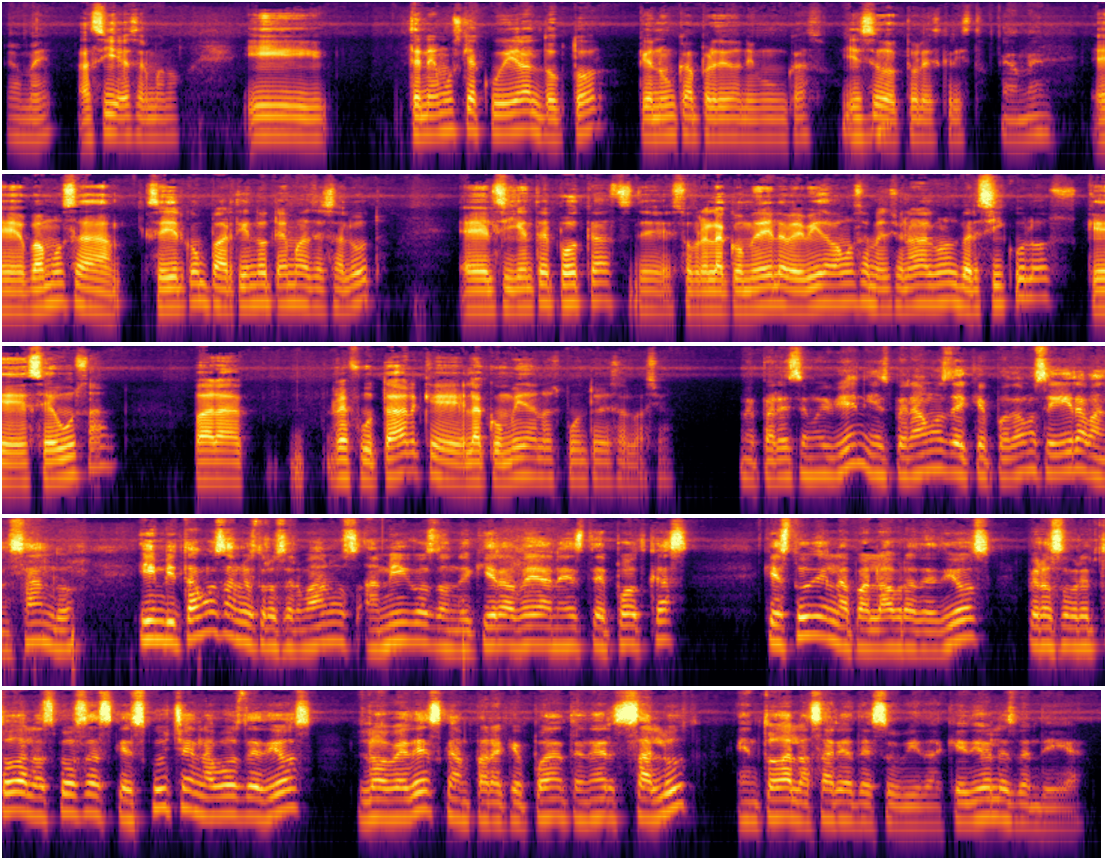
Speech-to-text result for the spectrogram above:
Amén. Así es, hermano. Y tenemos que acudir al doctor que nunca ha perdido ningún caso. Y ese doctor es Cristo. Amén. Eh, vamos a seguir compartiendo temas de salud. El siguiente podcast de, sobre la comida y la bebida vamos a mencionar algunos versículos que se usan para refutar que la comida no es punto de salvación. Me parece muy bien y esperamos de que podamos seguir avanzando. Invitamos a nuestros hermanos, amigos, donde quiera vean este podcast, que estudien la palabra de Dios, pero sobre todas las cosas que escuchen la voz de Dios, lo obedezcan para que puedan tener salud en todas las áreas de su vida. Que Dios les bendiga.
